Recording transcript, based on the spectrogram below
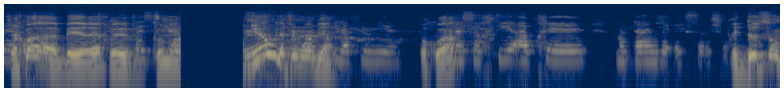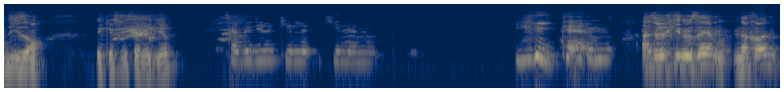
C'est quoi BRR euh, Comment Mieux ou il a fait moins bien Il a fait mieux. Pourquoi Il a sorti après Matin Après 210 ans. Et qu'est-ce que ça veut dire Ça veut dire qu'il qu aime. Il t'aime. Ah, ça veut dire qu'il nous aime, Nakon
